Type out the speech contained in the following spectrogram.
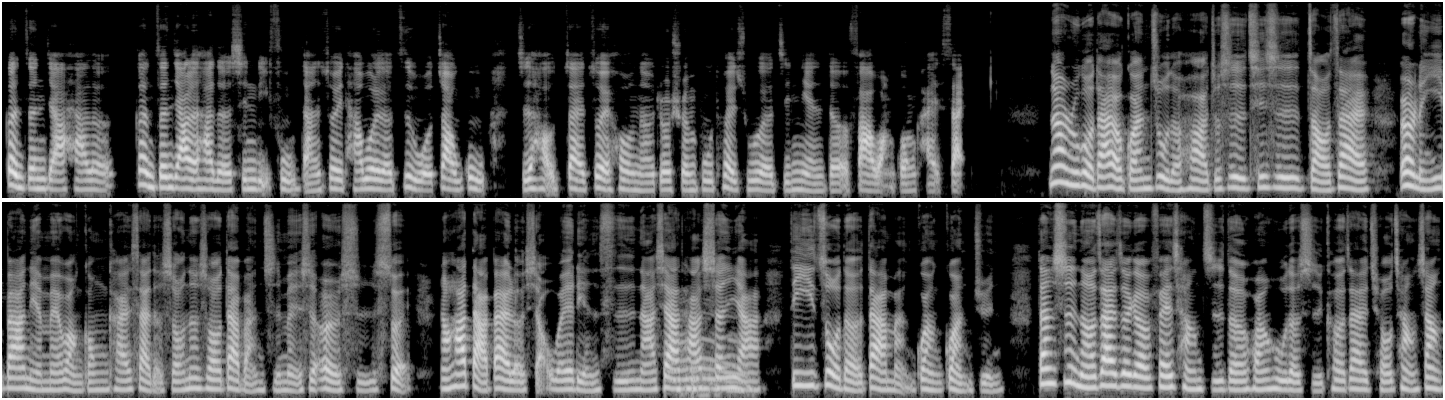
更增加他的更增加了他的心理负担，所以他为了自我照顾，只好在最后呢就宣布退出了今年的法网公开赛。那如果大家有关注的话，就是其实早在二零一八年美网公开赛的时候，那时候大阪直美是二十岁，然后他打败了小威廉斯，拿下他生涯第一座的大满贯冠军。但是呢，在这个非常值得欢呼的时刻，在球场上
